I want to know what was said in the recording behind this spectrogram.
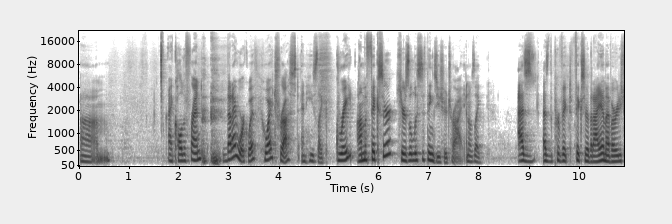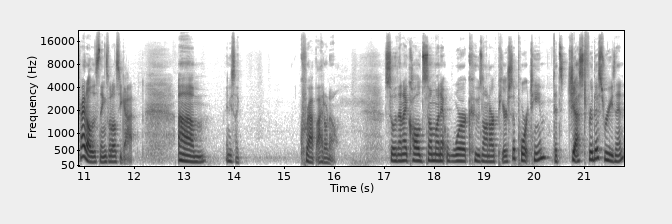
um, I called a friend that I work with who I trust, and he's like, "Great, I'm a fixer. Here's a list of things you should try." And I was like, "As as the perfect fixer that I am, I've already tried all those things. What else you got?" Um, and he's like, "Crap, I don't know." So then I called someone at work who's on our peer support team that's just for this reason.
